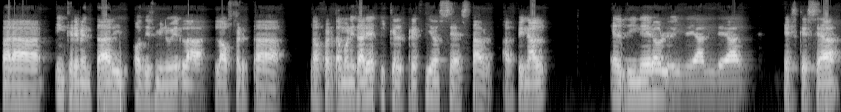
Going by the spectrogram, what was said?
para incrementar o disminuir la, oferta, la oferta monetaria y que el precio sea estable. Al final, el dinero, lo ideal, ideal, es que sea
